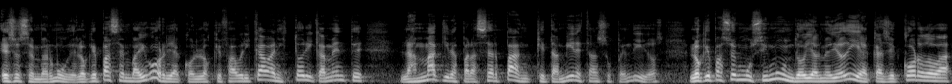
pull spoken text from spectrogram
eso es en Bermúdez. Lo que pasa en Baigorria, con los que fabricaban históricamente las máquinas para hacer pan, que también están suspendidos. Lo que pasó en Musimundo hoy al mediodía, calle Córdoba,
